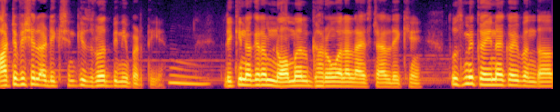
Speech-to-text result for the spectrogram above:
आर्टिफिशियल एडिक्शन की ज़रूरत भी नहीं पड़ती है। हम्म। लेकिन अगर हम नॉर्मल घरों वाला लाइफस्टाइल देखें तो उसमें कहीं ना कहीं बंदा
